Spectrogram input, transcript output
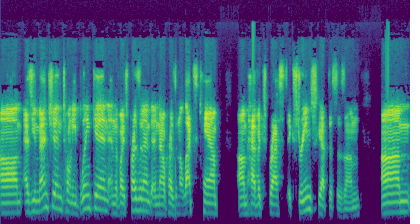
Um, as you mentioned, Tony Blinken and the vice president and now president elect's camp um, have expressed extreme skepticism. Um,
